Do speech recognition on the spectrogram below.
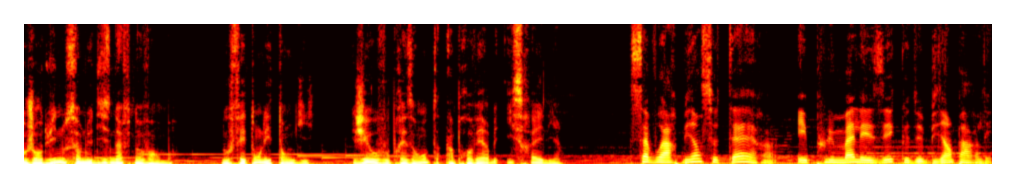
Aujourd'hui, nous sommes le 19 novembre. Nous fêtons les Tanguis. Géo vous présente un proverbe israélien. Savoir bien se taire est plus malaisé que de bien parler.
